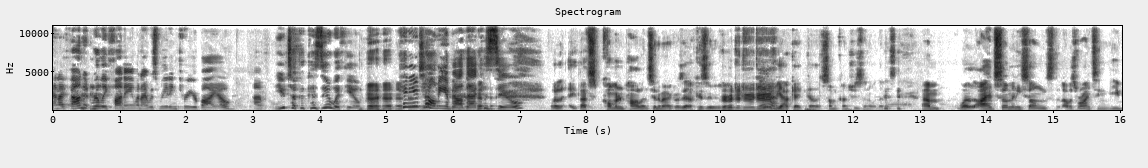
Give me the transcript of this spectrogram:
And I found it really funny when I was reading through your bio. Um, you took a kazoo with you. Can you tell me about that kazoo? Well, eh, that's common parlance in America, is it? A kazoo. Yeah. Yeah, okay. Some countries don't know what that is. Um, well, I had so many songs that I was writing. You,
